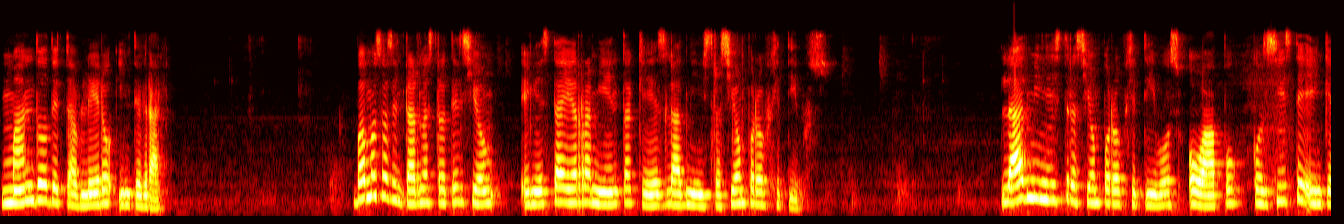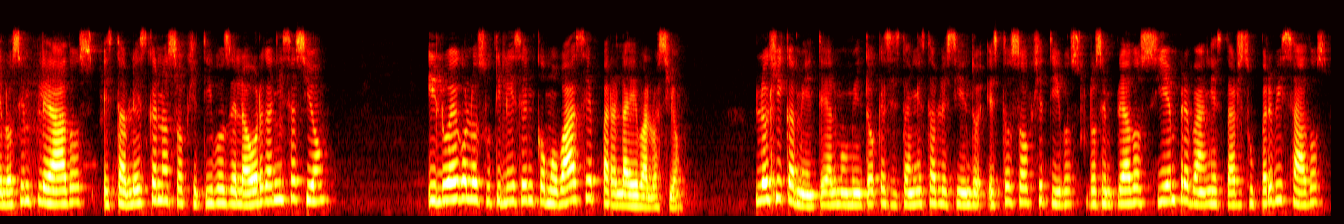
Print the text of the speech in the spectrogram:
mando de tablero integral. Vamos a centrar nuestra atención en esta herramienta que es la administración por objetivos. La administración por objetivos o APO consiste en que los empleados establezcan los objetivos de la organización y luego los utilicen como base para la evaluación. Lógicamente, al momento que se están estableciendo estos objetivos, los empleados siempre van a estar supervisados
